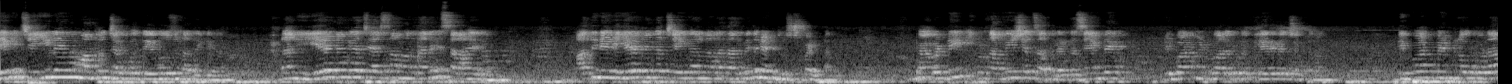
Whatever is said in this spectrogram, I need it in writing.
ఏమి చెయ్యలేమో మాత్రం చెప్పొద్దు ఏ రోజు నా దగ్గర. దాన్ని ఏ రకంగా చేస్తామన్న దానికి సలహా ఇవ్వండి. అది నేను ఏ రకంగా చేయగలను అన్న దాని మీద నేను దృష్టి పెడతాను కాబట్టి ఇప్పుడు అఫీషియల్స్ అందరూ at the same time department వాళ్ళకి కూడా క్లియర్గా చెప్తున్నాను. డిపార్ట్మెంట్లో కూడా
